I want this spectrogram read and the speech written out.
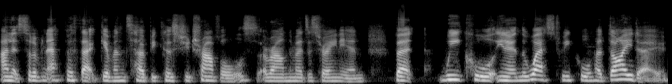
and it's sort of an epithet given to her because she travels around the Mediterranean. But we call, you know, in the West we call her Dido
